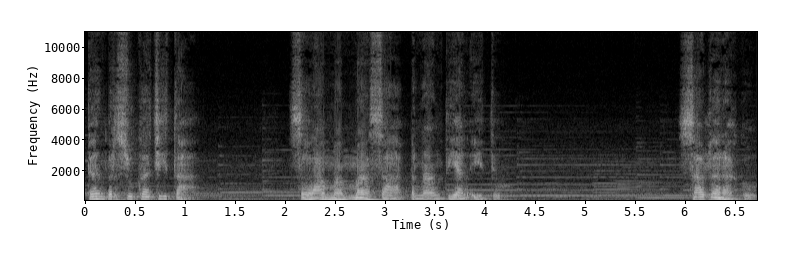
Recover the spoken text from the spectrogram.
dan bersuka cita selama masa penantian itu. Saudaraku,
